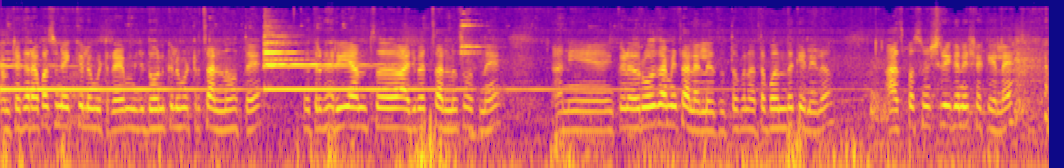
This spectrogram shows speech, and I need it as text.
आमच्या घरापासून एक किलोमीटर आहे म्हणजे दोन किलोमीटर चालणं होतं आहे तर घरी आमचं अजिबात चालणंच होत नाही. आणि इकडं रोज आम्ही चालायला येत होतो पण आता बंद केलेलं. आजपासून श्री गणेश केला आहे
